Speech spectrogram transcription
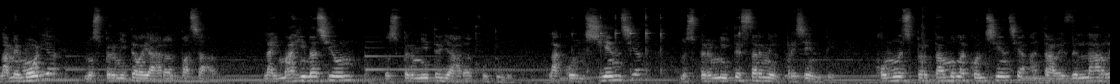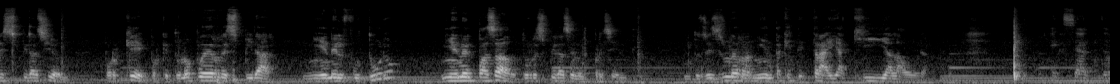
La memoria nos permite viajar al pasado, la imaginación nos permite viajar al futuro, la conciencia nos permite estar en el presente. ¿Cómo despertamos la conciencia? A través de la respiración. ¿Por qué? Porque tú no puedes respirar ni en el futuro ni en el pasado, tú respiras en el presente. Entonces es una herramienta que te trae aquí a la hora. Exacto.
